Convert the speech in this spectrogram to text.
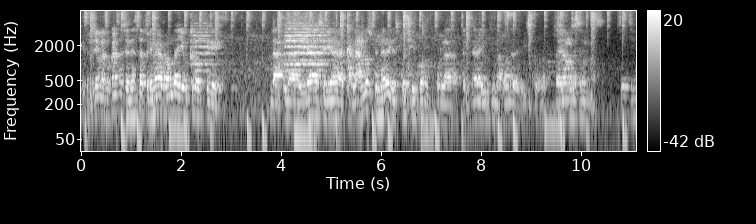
Que se los lleven a su casa. Pues en esta primera ronda yo creo que la, la idea sería calarlos primero y después ir por, por la tercera y última ronda de disco, ¿no? Todavía vamos a hacer más. Sí, sí.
